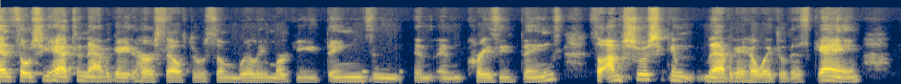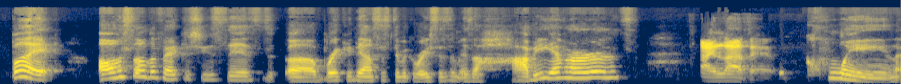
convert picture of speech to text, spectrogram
and so she had to navigate herself through some really murky things and, and and crazy things so i'm sure she can navigate her way through this game but also the fact that she says uh, breaking down systemic racism is a hobby of hers I love it. queen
